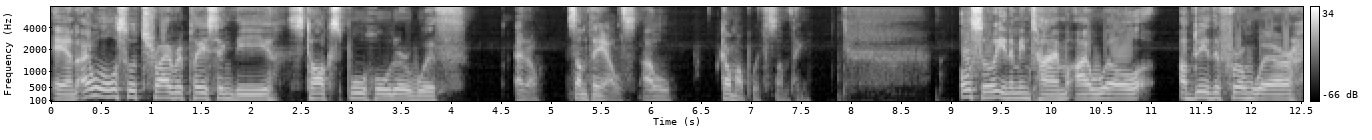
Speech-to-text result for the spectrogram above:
And I will also try replacing the stock spool holder with, I don't know, something else. I will come up with something. Also, in the meantime, I will update the firmware,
